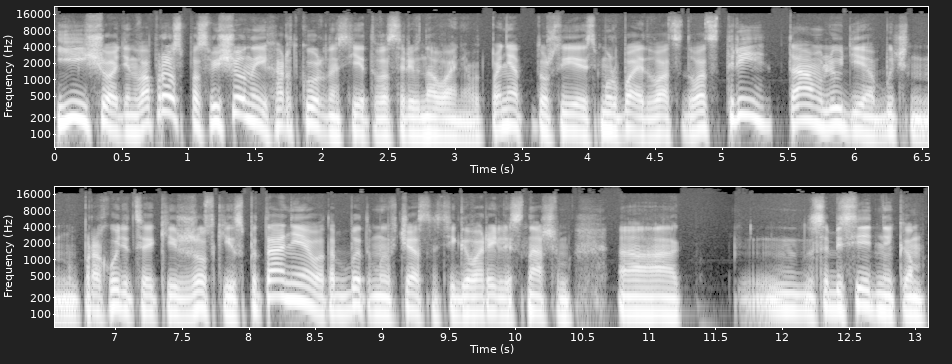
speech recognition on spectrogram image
И еще один вопрос, посвященный хардкорности этого соревнования. Вот понятно, то, что есть Мурбай 2023, там люди обычно ну, проходят всякие жесткие испытания. Вот об этом мы, в частности, говорили с нашим э, собеседником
